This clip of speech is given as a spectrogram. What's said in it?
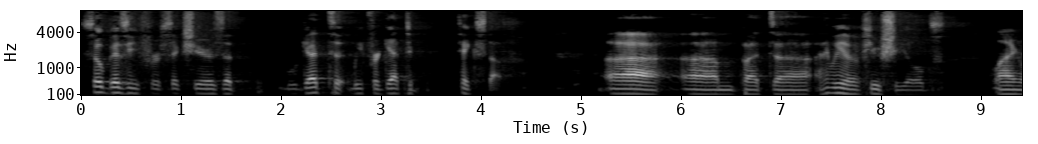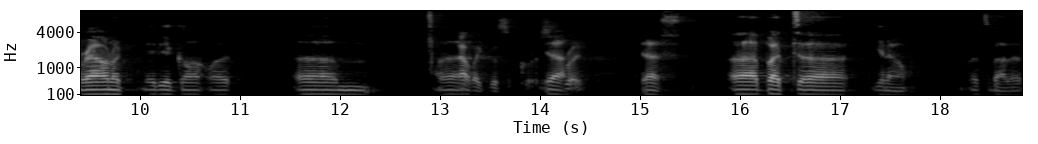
so busy for six years that we get to we forget to take stuff. Uh, um, but uh, I think we have a few shields lying around, maybe a gauntlet. Um, uh, Not like this, of course. Yeah. Right. Yes. Uh, but uh, you know, that's about it.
